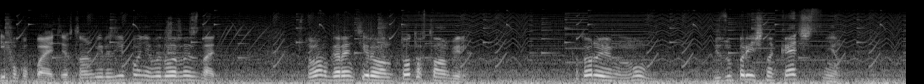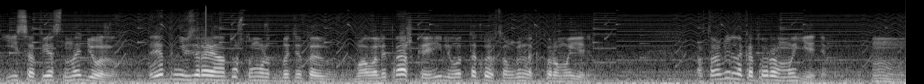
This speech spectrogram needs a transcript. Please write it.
и покупаете автомобиль из Японии, вы должны знать, что вам гарантирован тот автомобиль, который, ну, безупречно качественен и, соответственно, надежен. Это невзирая на то, что может быть это малолитражка или вот такой автомобиль, на котором мы едем. Автомобиль, на котором мы едем. М-м,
